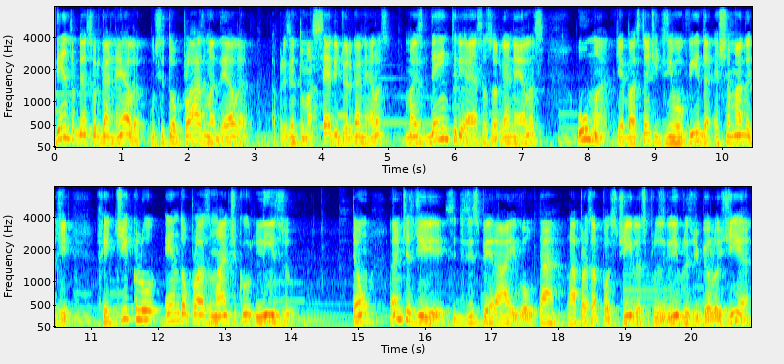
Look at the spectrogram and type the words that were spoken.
Dentro dessa organela, o citoplasma dela apresenta uma série de organelas, mas dentre essas organelas, uma que é bastante desenvolvida é chamada de retículo endoplasmático liso. Então, Antes de se desesperar e voltar lá para as apostilas, para os livros de biologia,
